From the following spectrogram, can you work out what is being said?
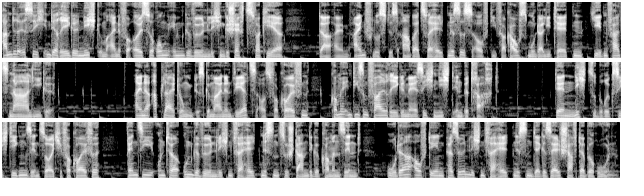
handle es sich in der Regel nicht um eine Veräußerung im gewöhnlichen Geschäftsverkehr, da ein Einfluss des Arbeitsverhältnisses auf die Verkaufsmodalitäten jedenfalls nahe liege. Eine Ableitung des gemeinen Werts aus Verkäufen komme in diesem Fall regelmäßig nicht in Betracht. Denn nicht zu berücksichtigen sind solche Verkäufe, wenn sie unter ungewöhnlichen Verhältnissen zustande gekommen sind oder auf den persönlichen Verhältnissen der Gesellschafter beruhen.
